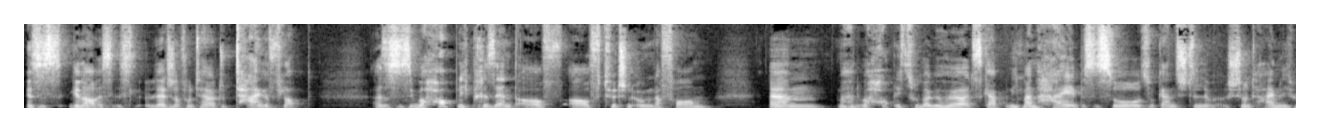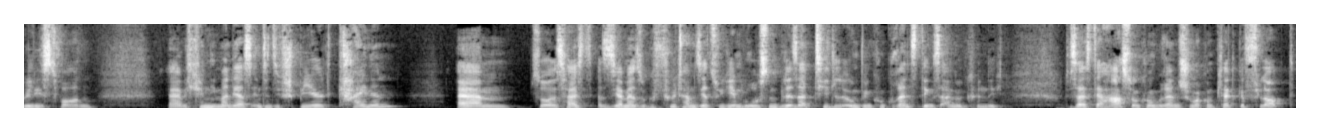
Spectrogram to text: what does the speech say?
ist es, genau, es ist Legends of Frontera total gefloppt. Also es ist überhaupt nicht präsent auf, auf Twitch in irgendeiner Form. Ähm, man hat überhaupt nichts drüber gehört. Es gab nicht mal einen Hype. Es ist so, so ganz still, still und heimlich released worden. Ähm, ich kenne niemanden, der es intensiv spielt, keinen. Ähm, so, das heißt, also sie haben ja so gefühlt, haben sie ja zu jedem großen Blizzard-Titel irgendwie ein Konkurrenzdings angekündigt. Das heißt, der Hearthstone-Konkurrent ist schon mal komplett gefloppt.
